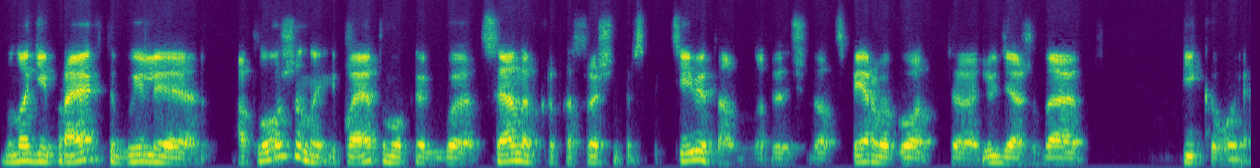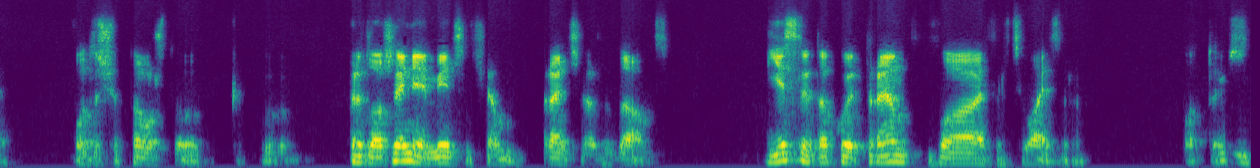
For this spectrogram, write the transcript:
многие проекты были отложены, и поэтому как бы цены в краткосрочной перспективе, там, на 2021 год, э, люди ожидают пиковые, вот за счет того, что как бы, предложение меньше, чем раньше ожидалось. есть ли такой тренд в фертилайзерах? Вот, то есть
